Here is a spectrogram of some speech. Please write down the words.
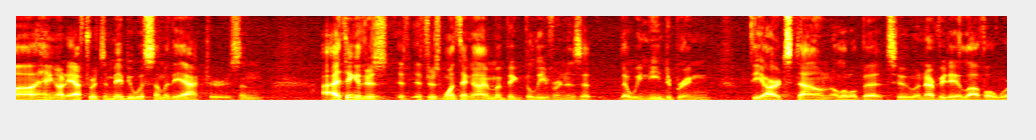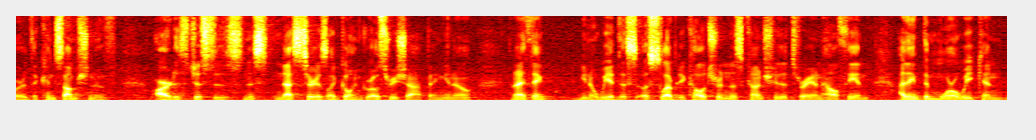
uh, hang out afterwards and maybe with some of the actors. And I think if there's if, if there's one thing I'm a big believer in is that that we need to bring the arts down a little bit to an everyday level where the consumption of art is just as necessary as like going grocery shopping, you know. And I think you know we have this a celebrity culture in this country that's very unhealthy, and I think the more we can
